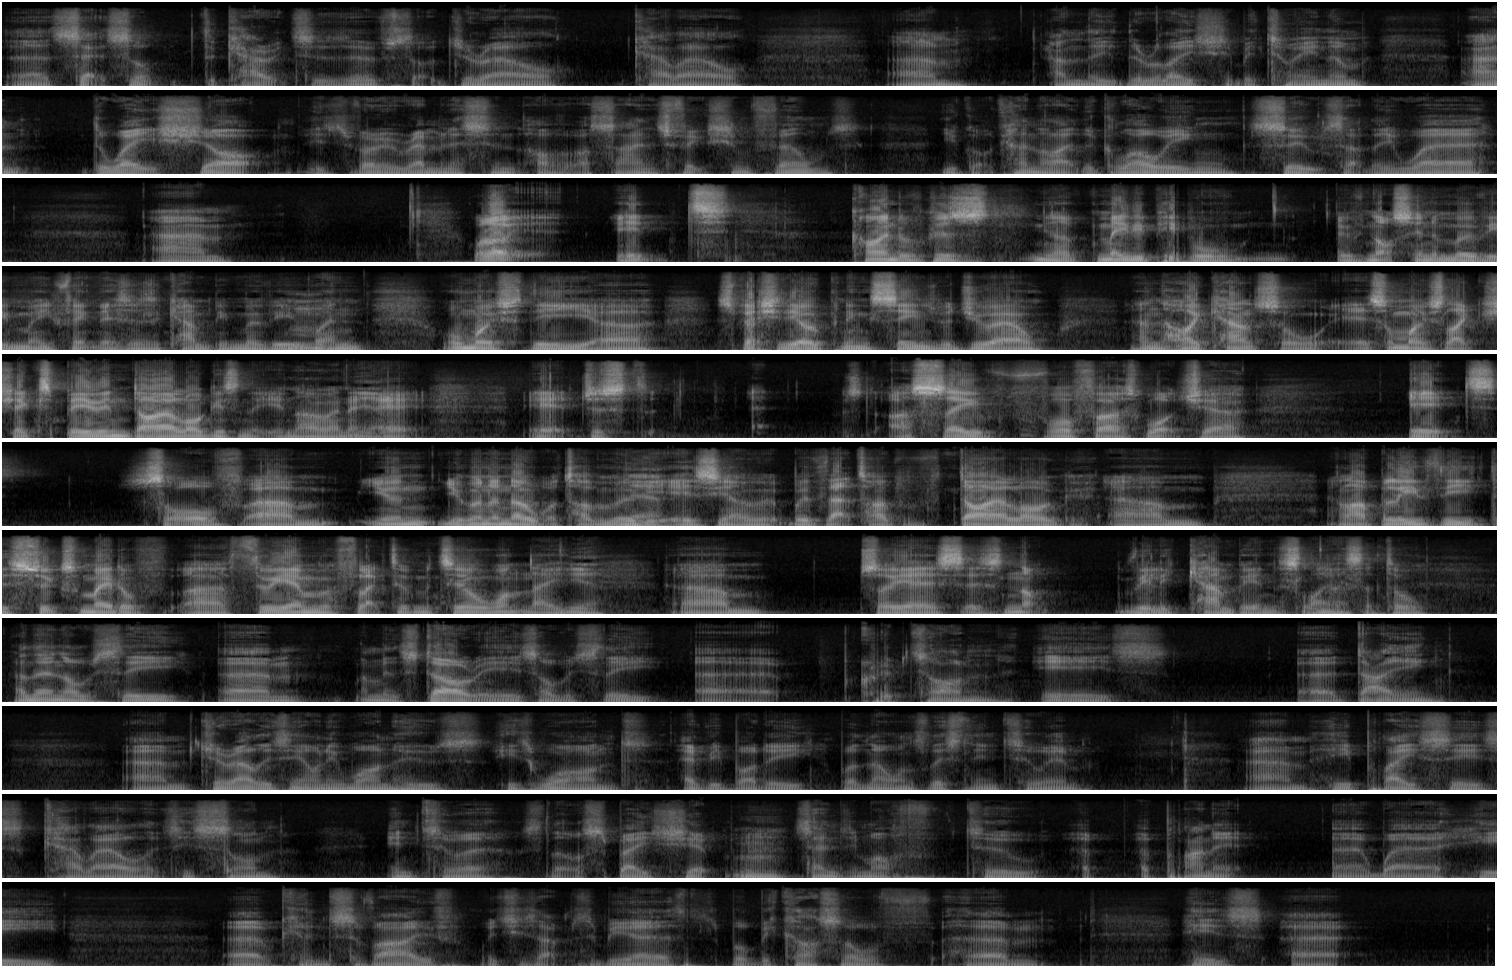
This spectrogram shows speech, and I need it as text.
Uh, sets up the characters of sort of Jor-El, Kal-El, um, and the the relationship between them, and the way it's shot is very reminiscent of, of science fiction films. You've got kind of like the glowing suits that they wear. Um, well, it, it kind of because you know maybe people who've not seen the movie may think this is a campy movie Hmm. when almost the uh, especially the opening scenes with Joel and the High Council, it's almost like Shakespearean dialogue, isn't it? You know, and Yeah. it it just I say for first watcher, it sort of um, you're you're gonna know what type of movie Yeah. it is, you know, with that type of dialogue. Um, and I believe the the suits were made of uh, 3M reflective material, weren't they? yeah. Um, so yeah, it's, it's not really campy in the slightest at all. And then obviously, um, I mean, the story is obviously uh, Krypton is uh, dying. Um, Jor-El is the only one who's he's warned everybody, but no one's listening to him. Um, he places Kal-El, it's his son, into a little spaceship, Mm. sends him off to a, a planet uh, where he uh, can survive, which is happens to be Earth. But because of um, his uh,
